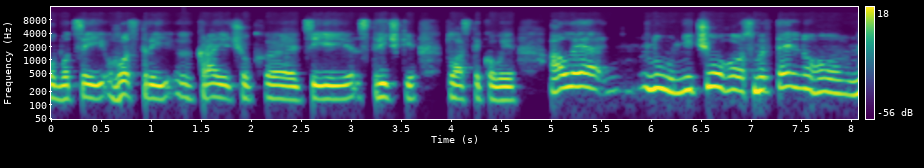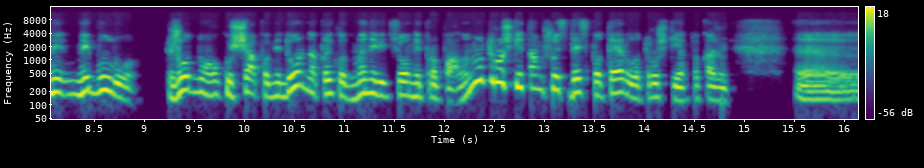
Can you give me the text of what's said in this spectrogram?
об оцей гострий е, краєчок е, цієї стрічки пластикової. Але ну, нічого смертельного не, не було. Жодного куща помідор, наприклад, в мене від цього не пропало. Ну, трошки там щось десь потерло, трошки, як то кажуть, е-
